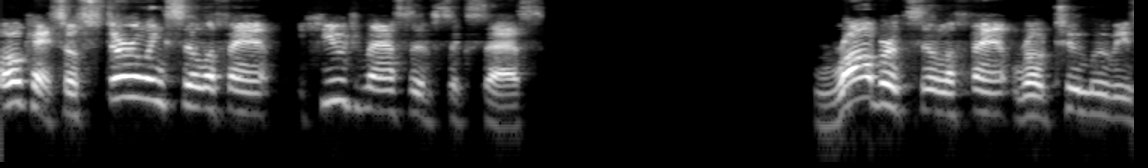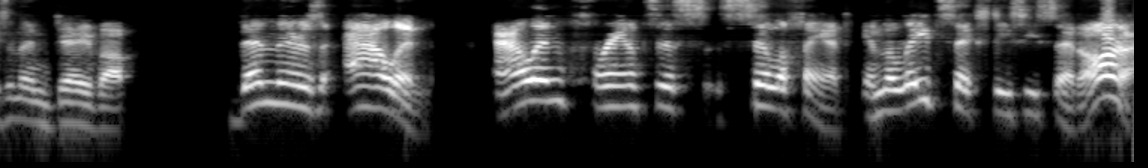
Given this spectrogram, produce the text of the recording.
Okay, so Sterling Silliphant, huge, massive success. Robert Silliphant wrote two movies and then gave up. Then there's Alan, Alan Francis Silliphant. In the late 60s, he said, All right,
